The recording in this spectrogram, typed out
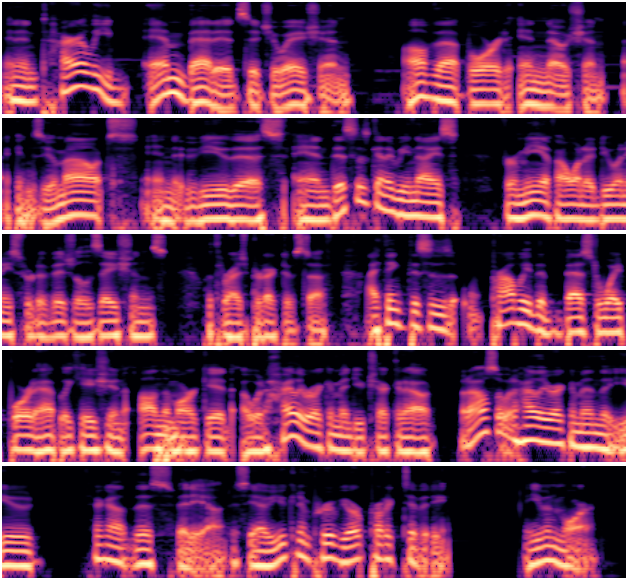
an entirely embedded situation of that board in Notion. I can zoom out and view this, and this is going to be nice for me if I want to do any sort of visualizations with Rise Productive stuff. I think this is probably the best whiteboard application on the market. I would highly recommend you check it out, but I also would highly recommend that you check out this video to see how you can improve your productivity even more.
